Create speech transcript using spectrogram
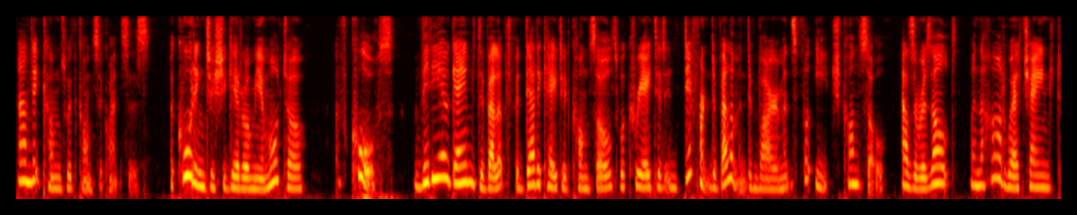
and it comes with consequences. According to Shigeru Miyamoto, of course, video games developed for dedicated consoles were created in different development environments for each console. As a result, when the hardware changed,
